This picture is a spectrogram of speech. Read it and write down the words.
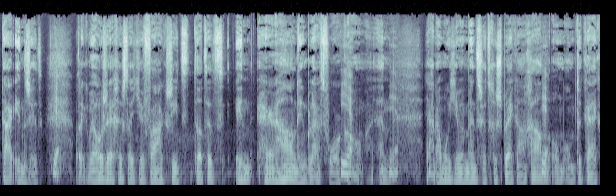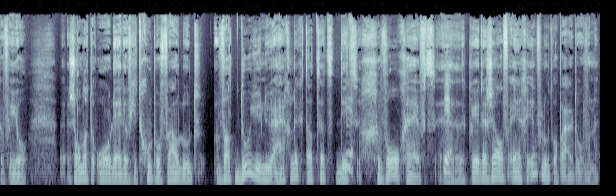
daarin zit. Ja. Wat ik wel zeg is dat je vaak ziet dat het in herhaling blijft voorkomen. Ja. En ja. ja. dan moet je met mensen het gesprek aangaan om, om te kijken van joh, zonder te oordelen of je het goed of fout doet, wat doe je nu eigenlijk dat het dit gevolg heeft? Uh, kun je daar zelf enige invloed op uitoefenen?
